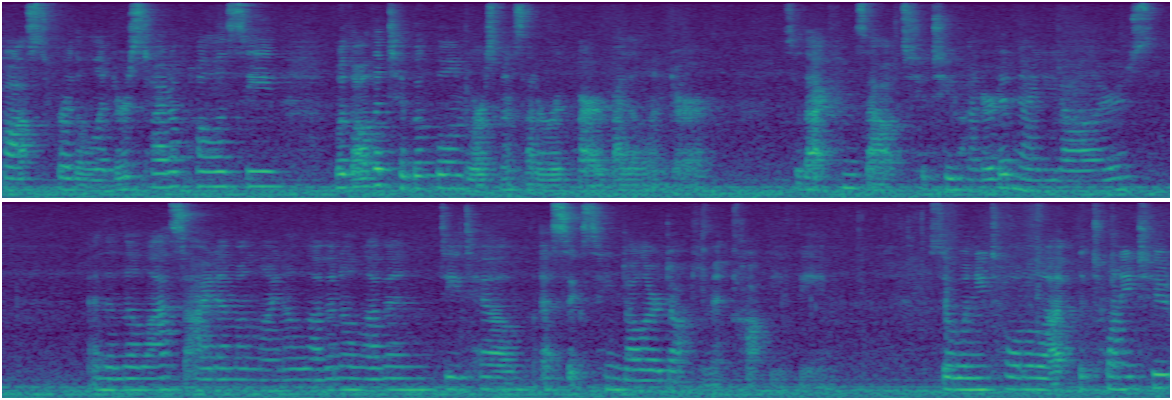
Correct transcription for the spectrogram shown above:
cost for the lender's title policy with all the typical endorsements that are required by the lender. So that comes out to two hundred and then the last item on line eleven eleven detail, a sixteen dollar document copy fee. So when you total up the twenty-two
